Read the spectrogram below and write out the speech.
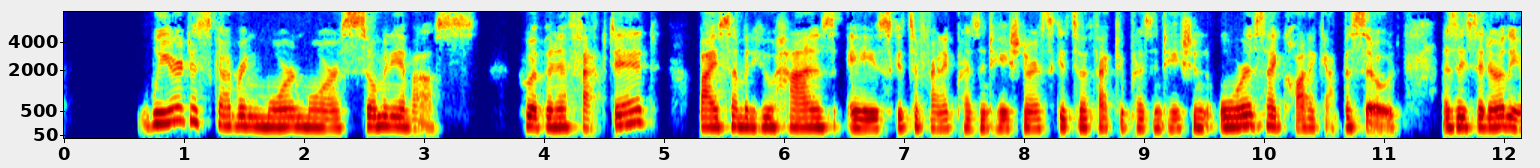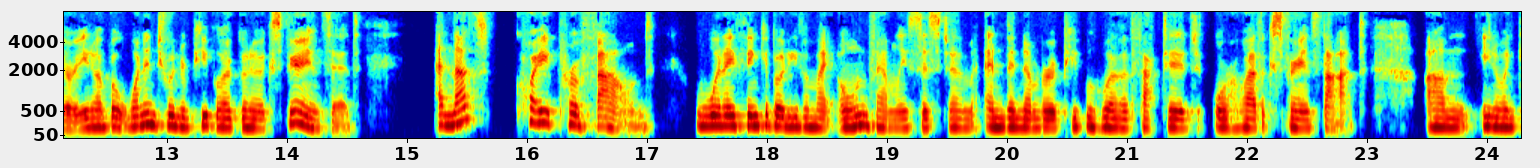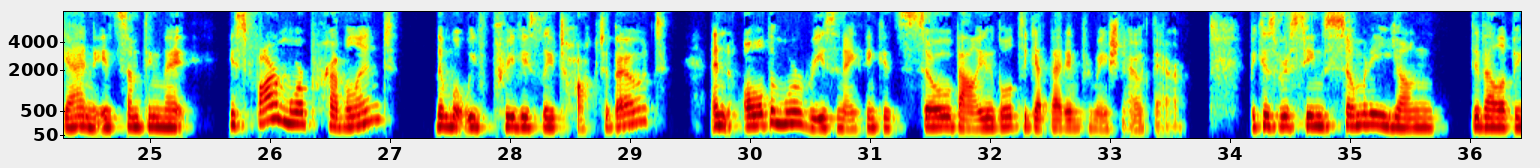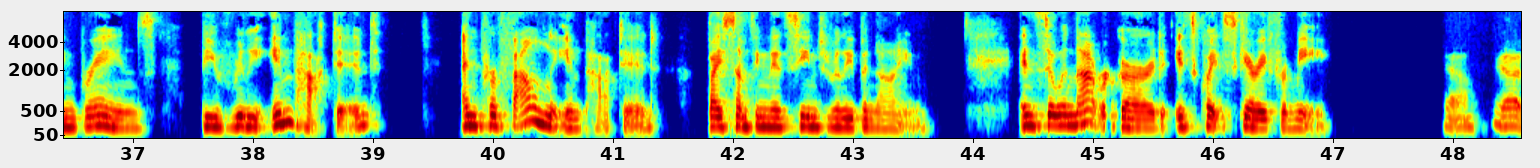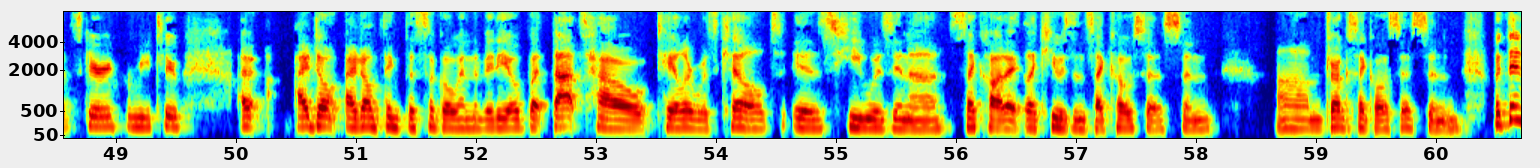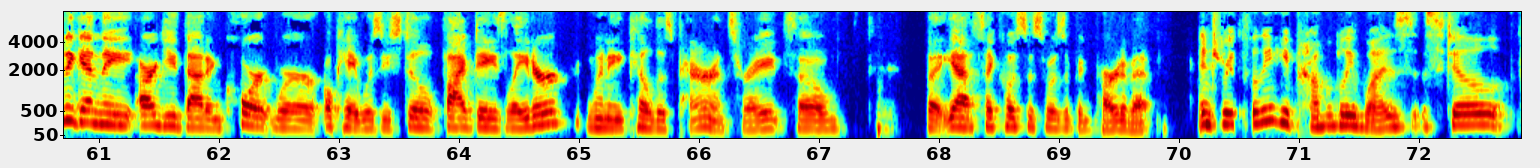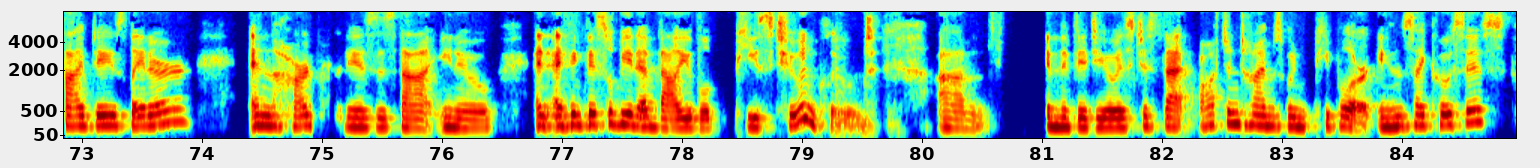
we are discovering more and more, so many of us who have been affected by somebody who has a schizophrenic presentation or a schizoaffective presentation or a psychotic episode. As I said earlier, you know, about one in 200 people are going to experience it. And that's quite profound when I think about even my own family system and the number of people who have affected or who have experienced that. Um, you know, again, it's something that is far more prevalent than what we've previously talked about. And all the more reason I think it's so valuable to get that information out there because we're seeing so many young developing brains be really impacted and profoundly impacted by something that seems really benign. And so in that regard, it's quite scary for me. Yeah. Yeah. It's scary for me too. I, I don't, I don't think this will go in the video, but that's how Taylor was killed is he was in a psychotic, like he was in psychosis and, um, drug psychosis. And, but then again, they argued that in court where, okay, was he still five days later when he killed his parents? Right. So, but yeah, psychosis was a big part of it. And truthfully, he probably was still five days later. And the hard part is, is that, you know, and I think this will be a valuable piece to include um, in the video is just that oftentimes when people are in psychosis,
